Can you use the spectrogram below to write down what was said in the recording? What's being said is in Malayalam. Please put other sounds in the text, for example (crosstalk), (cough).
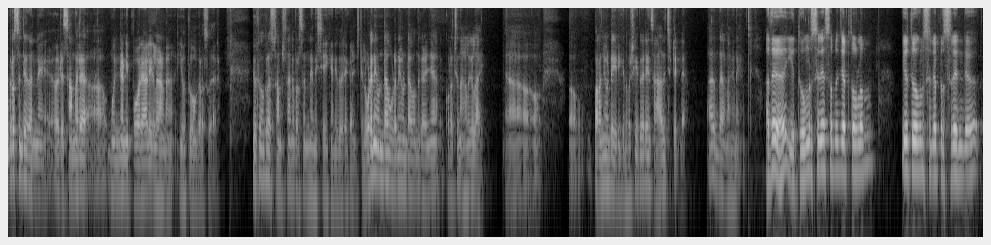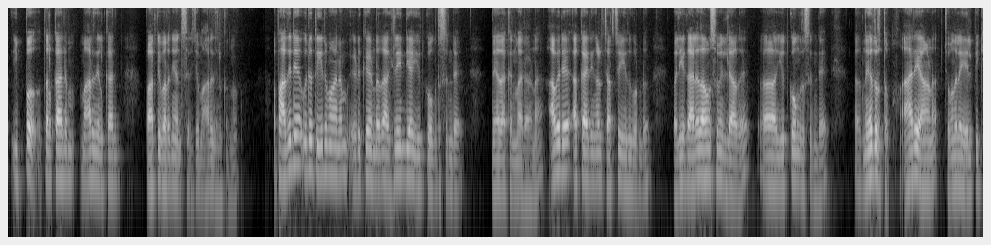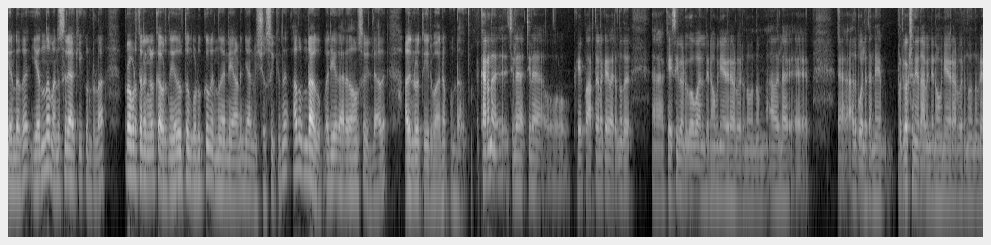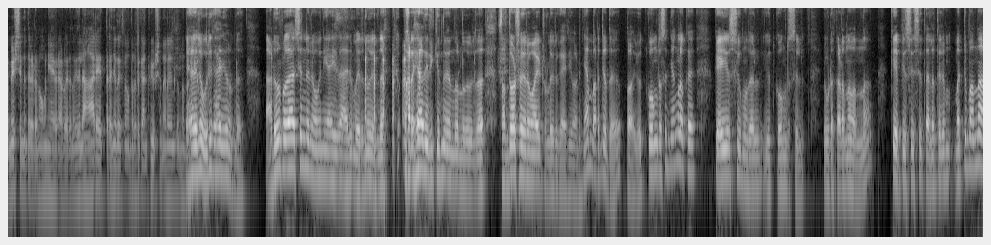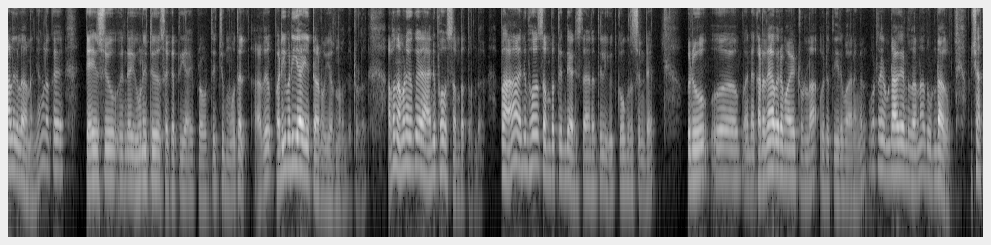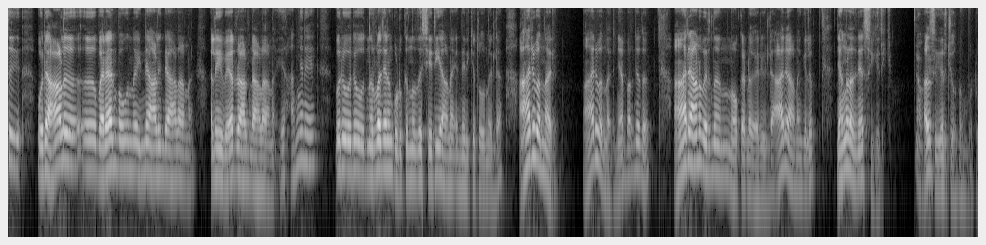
കോൺഗ്രസിന്റെ തന്നെ ഒരു സമര മുന്നണി പോരാളികളാണ് യൂത്ത് കോൺഗ്രസ്സുകാർ. യൂത്ത് കോൺഗ്രസ് സംസ്ഥാന പ്രസിഡന്റിനെ നിശ്ചയിക്കാൻ ഇതുവരെ കഴിഞ്ഞിട്ടില്ല. ഉടനെ ഉണ്ടാവും ഉടനെ ഉണ്ടാവുമെന്ന് കഴിഞ്ഞ കുറച്ച് നാളുകളായി. പറഞ്ഞുകൊണ്ടേയിരിക്കുന്നു. പക്ഷേ ഇതുവരെയും സാധിച്ചിട്ടില്ല. അതെന്താണ് അങ്ങനെ? അത് യൂത്ത് കോൺഗ്രസിനെ സംബന്ധിച്ചിടത്തോളം യൂത്ത് കോൺഗ്രസിന്റെ പ്രസിഡന്റ് ഇപ്പോൾ തൽക്കാലം മാറി നിൽക്കാൻ പാർട്ടി പറഞ്ഞ അനുസരിച്ച് മാറി നിൽക്കുന്നു. അപ്പോൾ അതിന് ഒരു തീരുമാനം എടുക്കേണ്ടത് അഖിലേന്ത്യാ യൂത്ത് കോൺഗ്രസിന്റെ നേതാക്കന്മാരാണ്. അവർ അക്കാര്യങ്ങൾ ചർച്ച ചെയ്തുകൊണ്ട് വലിയ കാലതാമസമില്ലാതെ യൂത്ത് കോൺഗ്രസിന്റെ നേതൃത്വം ആരെയാണ് ചുമതല ഏൽപ്പിക്കേണ്ടത് എന്ന് മനസ്സിലാക്കിക്കൊണ്ടുള്ള പ്രവർത്തനങ്ങൾക്ക് അവർ നേതൃത്വം കൊടുക്കുമെന്ന് തന്നെയാണ് ഞാൻ വിശ്വസിക്കുന്നത്. അതുണ്ടാകും. വലിയ കാലതാമസമില്ലാതെ അതിനൊരു തീരുമാനം ഉണ്ടാകും. കാരണം ചില ചില വാർത്തകളൊക്കെ വരുന്നത് കെ സി വേണുഗോപാലിന്റെ നോമിനിയായ ഒരാൾ വരുന്നുവെന്നും അതല്ല അതുപോലെ തന്നെ പ്രതിപക്ഷ നേതാവിന്റെ നോമിനിയായ ഒരാൾ വരുന്നതെന്നും രമേശ് ചെന്നിത്തലയുടെ നോമിനിയായ ഒരാൾ വരുന്നു ഇതിൽ ആരെ തിരഞ്ഞെടുക്കണമെന്നൊരു കൺഫ്യൂഷൻ നിലനിൽക്കുന്നു ഏതായാലും ഒരു കാര്യമുണ്ട്. അടൂർ പ്രകാശിന്റെ നോമിനിയായി ഇതാരും വരുന്നു എന്ന് (laughs) പറയാതിരിക്കുന്നു എന്നുള്ളത് ഒരു സന്തോഷകരമായിട്ടുള്ള ഒരു കാര്യമാണ്. ഞാൻ പറഞ്ഞത് ഇപ്പോൾ യൂത്ത് കോൺഗ്രസ് ഞങ്ങളൊക്കെ കെ എസ് യു മുതൽ യൂത്ത് കോൺഗ്രസ്സിലൂടെ കടന്നു വന്ന് കെ പി സി സി തലത്തിലും മറ്റും വന്ന ആളുകളാണ്. ഞങ്ങളൊക്കെ കെ എസ് യുവിന്റെ യൂണിറ്റ് സെക്രട്ടറിയായി പ്രവർത്തിച്ചു മുതൽ അത് പടിപടിയായിട്ടാണ് ഉയർന്നു വന്നിട്ടുള്ളത്. അപ്പോൾ നമ്മുടെയൊക്കെ ഒരു അനുഭവ സമ്പത്തുണ്ട്. അപ്പോൾ ആ അനുഭവ സമ്പത്തിന്റെ അടിസ്ഥാനത്തിൽ യൂത്ത് കോൺഗ്രസിന്റെ ഒരു പിന്നെ ഘടനാപരമായിട്ടുള്ള ഒരു തീരുമാനങ്ങൾ ഉടനെ ഉണ്ടാകേണ്ടതാണ് അത് ഉണ്ടാകും. പക്ഷെ അത് ഒരാൾ വരാൻ പോകുന്ന ഇന്ന ആളിന്റെ ആളാണ് അല്ലെങ്കിൽ വേറൊരാളിന്റെ ആളാണ് അങ്ങനെ ഒരു ഒരു നിർവചനം കൊടുക്കുന്നത് ശരിയാണ് എന്നെനിക്ക് തോന്നുന്നില്ല. ആര് വന്നാലും. ആര് വന്നാലും ഞാൻ പറഞ്ഞത് ആരാണ് വരുന്നതെന്ന് നോക്കേണ്ട കാര്യമില്ല. ആരാണെങ്കിലും ഞങ്ങളതിനെ സ്വീകരിക്കും. അത് സ്വീകരിച്ചുകൊണ്ട് മുമ്പോട്ട്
